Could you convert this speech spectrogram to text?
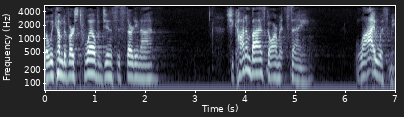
But we come to verse 12 of Genesis 39. She caught him by his garment, saying, Lie with me.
